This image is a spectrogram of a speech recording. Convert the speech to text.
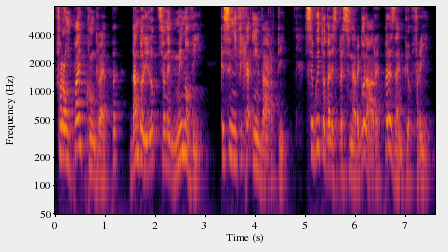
farò un pipe con grep dandogli l'opzione "-v", che significa inverti, seguito dall'espressione regolare, per esempio free.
